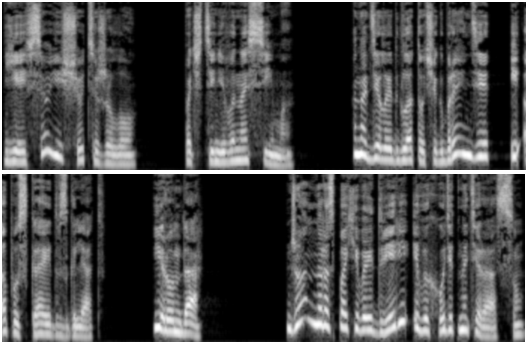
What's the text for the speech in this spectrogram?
ей все еще тяжело, почти невыносимо. Она делает глоточек бренди и опускает взгляд. «Ерунда!» Джоанна распахивает двери и выходит на террасу.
